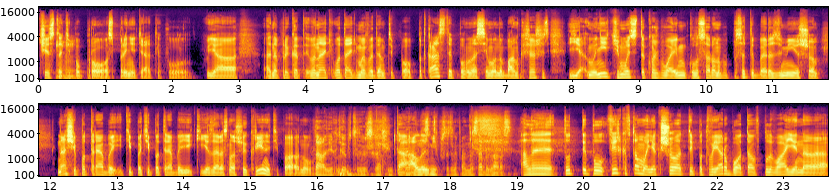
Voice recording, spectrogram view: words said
чисто, Мгм. типу, про сприйняття. Типу, я, е, наприклад, навіть, от навіть ми ведемо, типу, подкаст, типу, у нас є монобанк, ще щось. Я, мені чомусь також буває інколи соромно попросити, бо я розумію, що наші потреби і типу, ті потреби, які є зараз нашої країни, типу, ну, Так, я хотів б це сказати. Та, я але- не зміг писати, напевно, на себе зараз. Але тут, типу, фішка в тому, якщо типу, твоя робота впливає на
